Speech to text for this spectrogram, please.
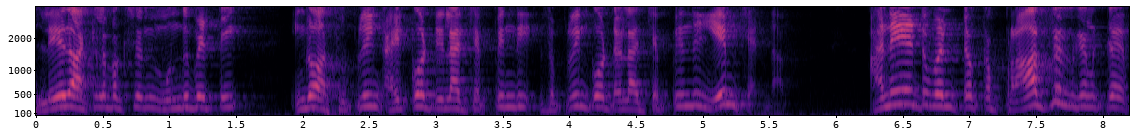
లేదా అఖిలపక్షం ముందు పెట్టి ఇంకో సుప్రీం హైకోర్టు ఇలా చెప్పింది సుప్రీంకోర్టు ఇలా చెప్పింది ఏం చేద్దాం? అనేటువంటి ఒక ప్రాసెస్ కనుక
